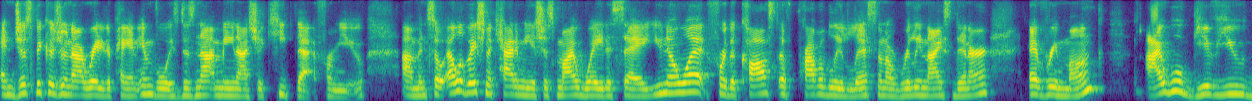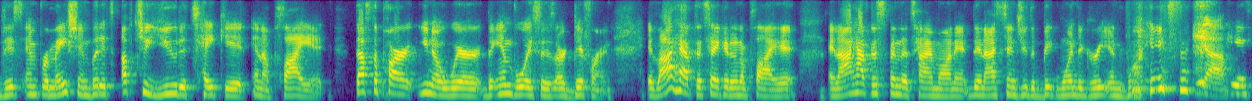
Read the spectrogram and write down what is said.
And just because you're not ready to pay an invoice does not mean I should keep that from you. Um, and so Elevation Academy is just my way to say, you know what, for the cost of probably less than a really nice dinner every month, I will give you this information, but it's up to you to take it and apply it that's the part you know where the invoices are different. If i have to take it and apply it and i have to spend the time on it then i send you the big one degree invoice. Yeah. If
